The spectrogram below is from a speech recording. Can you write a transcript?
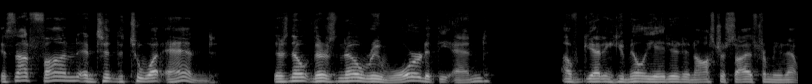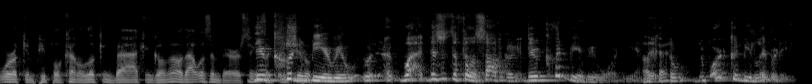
It's not fun, and to to what end? There's no there's no reward at the end of getting humiliated and ostracized from your network, and people kind of looking back and going, "Oh, that was embarrassing." There like, could be a reward. Uh, well, this is the philosophical. There could be a reward in the end. Okay. The, the, the word could be liberty.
